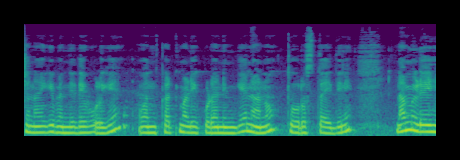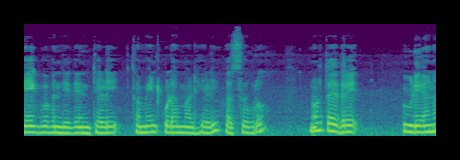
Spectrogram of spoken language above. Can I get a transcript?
ಚೆನ್ನಾಗಿ ಬಂದಿದೆ ಹೋಳಿಗೆ. ಒಂದು ಕಟ್ ಮಾಡಿ ಕೂಡ ನಿಮಗೆ ನಾನು ತೋರಿಸ್ತಾ ಇದ್ದೀನಿ. ನಮ್ಮ ವಿಡಿಯೋ ಹೇಗೆ ಬಂದಿದೆ ಅಂತೇಳಿ ಕಮೆಂಟ್ ಕೂಡ ಮಾಡಿ ಹೇಳಿ ಹೊಸಬ್ರು. ನೋಡ್ತಾ ಇದ್ರೆ ವಿಡಿಯೋನ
